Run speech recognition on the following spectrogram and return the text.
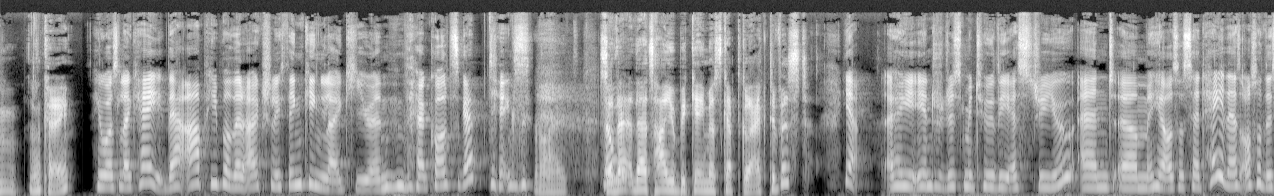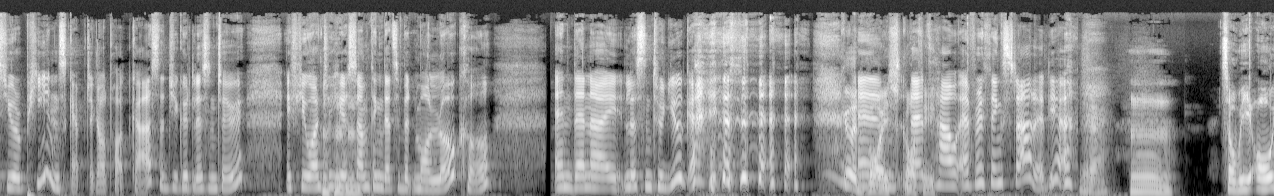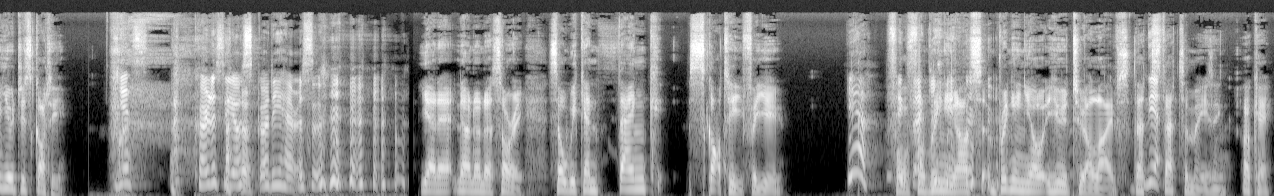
okay he was like, "Hey, there are people that are actually thinking like you, and they're called skeptics." Right. So that, that's how you became a skeptical activist. Yeah, uh, he introduced me to the SGU, and um, he also said, "Hey, there's also this European skeptical podcast that you could listen to if you want to hear something that's a bit more local." And then I listened to you guys. Good boy, Scotty. That's how everything started. Yeah. Yeah. Mm. So we owe you to Scotty. Yes, courtesy of Scotty Harrison. Yeah, no, no, no, sorry. So we can thank Scotty for you. Yeah, for, exactly. for bringing us, bringing your you to our lives. That's yeah. that's amazing. Okay.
